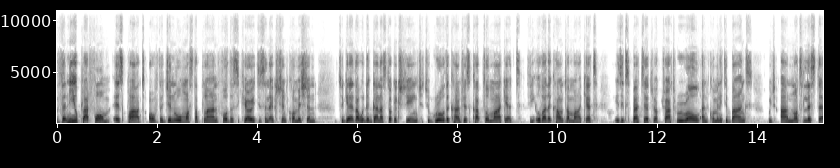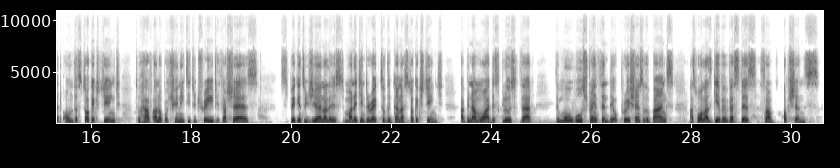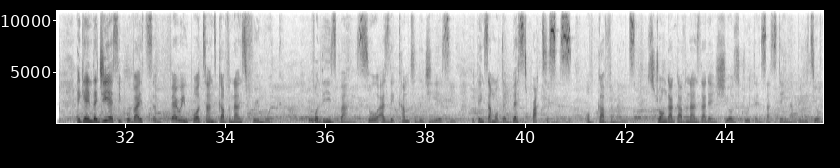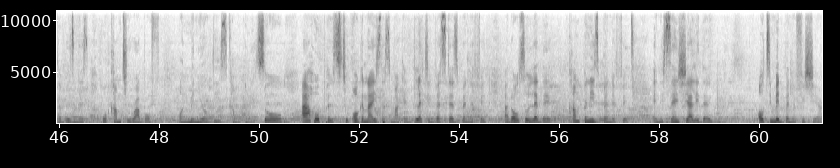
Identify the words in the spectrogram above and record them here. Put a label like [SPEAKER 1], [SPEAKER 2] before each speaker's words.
[SPEAKER 1] The new platform is part of the General Master Plan for the Securities and Exchange Commission together with the Ghana Stock Exchange to grow the country's capital market. The over-the-counter market is expected to attract rural and community banks which are not listed on the stock exchange to have an opportunity to trade their shares. Speaking to journalists, Managing Director of the Ghana Stock Exchange, Abena disclosed that the move will strengthen the operations of the banks as well as give investors some options.
[SPEAKER 2] Again, the GSE provides a very important governance framework for these banks. So as they come to the GSE, we think some of the best practices of governance, stronger governance that ensures growth and sustainability of the business will come to rub off on many of these companies. So our hope is to organize this market, let investors benefit, but also let the companies benefit and essentially the ultimate beneficiary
